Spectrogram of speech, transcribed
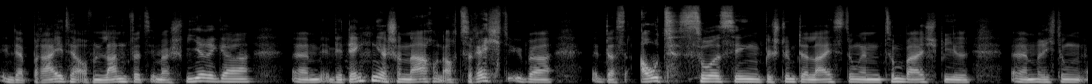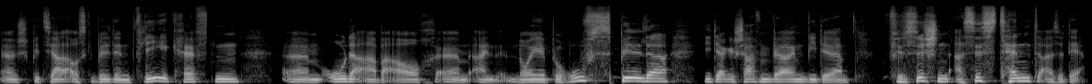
in der Breite auf dem Land wird es immer schwieriger. Ähm, wir denken ja schon nach und auch zu Recht über das Outsourcing bestimmter Leistungen, zum Beispiel ähm, Richtung äh, spezial ausgebildeten Pflegekräften ähm, oder aber auch ähm, ein, neue Berufsbilder, die da geschaffen werden, wie der Physician Assistant, also der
